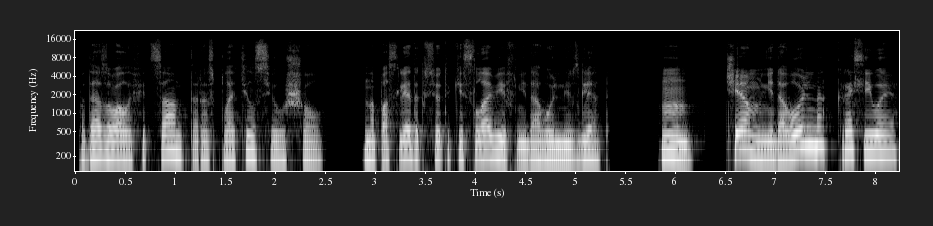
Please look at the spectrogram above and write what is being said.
подозвал официанта, расплатился и ушел. Напоследок все-таки словив недовольный взгляд. «Хм, чем недовольна, красивая?»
